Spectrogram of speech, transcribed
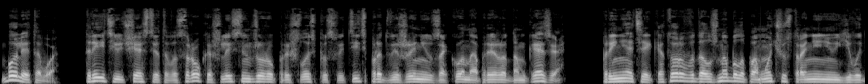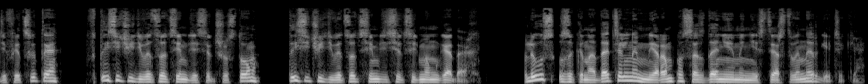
Более того, Третью часть этого срока Шлессинджеру пришлось посвятить продвижению закона о природном газе, принятие которого должно было помочь устранению его дефицита в 1976-1977 годах, плюс законодательным мерам по созданию Министерства энергетики.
